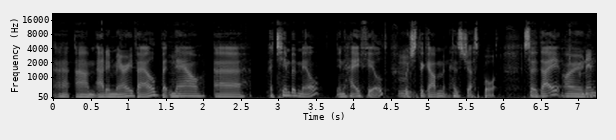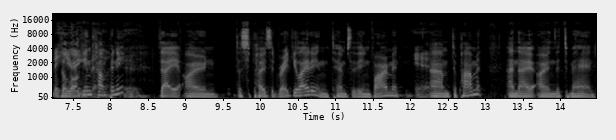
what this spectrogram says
uh, um, out in Maryvale, but now uh, a timber mill in Heyfield, which the government has just bought. So they own the logging about company, they own the supposed regulator in terms of the environment Yeah. um, department, and they own the demand.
